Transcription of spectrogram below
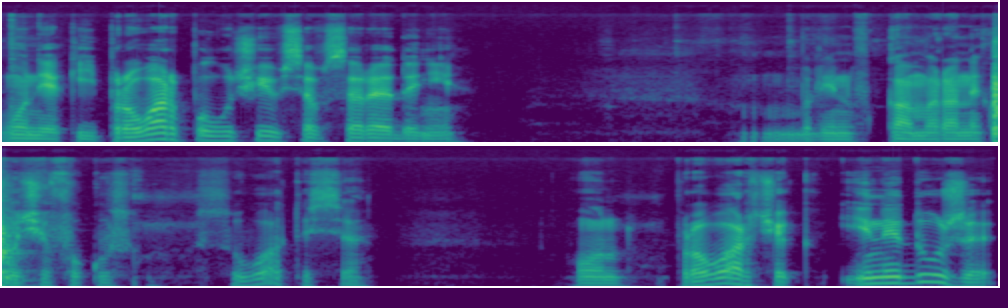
Вон який провар получився всередині. Блін, камера не хоче фокусуватися. Он проварчик. І не дуже,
